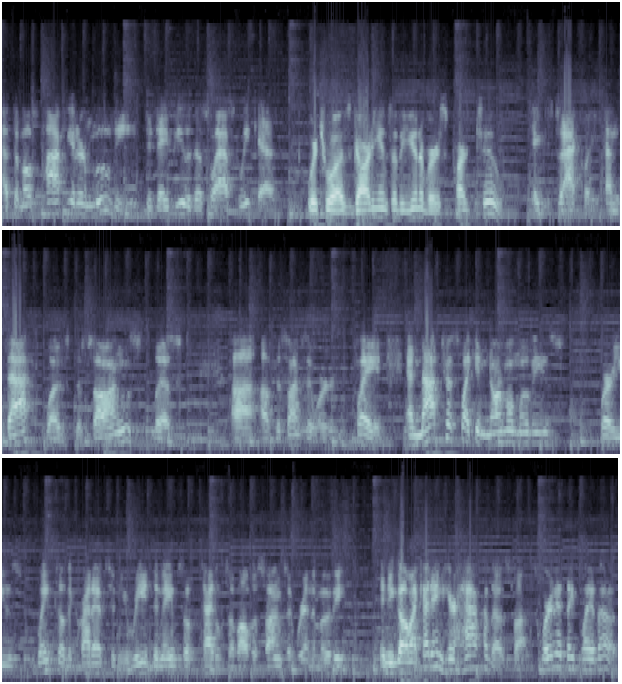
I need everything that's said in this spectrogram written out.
at the most popular movie to debut this last weekend. Which was Guardians of the Universe Part 2. Exactly. And that was the songs list uh, of the songs that were played. And not just like in normal movies where you wait till the credits and you read the names of the titles of all the songs that were in the movie. And you go, like, I didn't hear half of those songs. Where did they play those?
